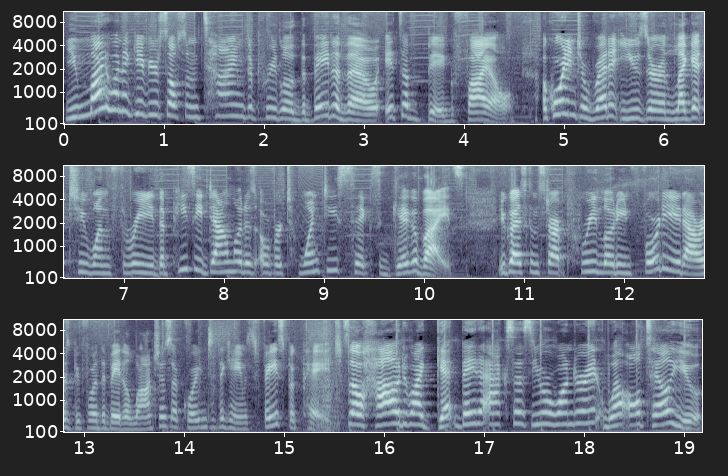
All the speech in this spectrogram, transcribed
You might want to give yourself yourself some time to preload the beta though, it's a big file. According to Reddit user Leggett213, the PC download is over 26 gigabytes. You guys can start preloading 48 hours before the beta launches according to the game's Facebook page. So how do I get beta access, you were wondering? Well, I'll tell you.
